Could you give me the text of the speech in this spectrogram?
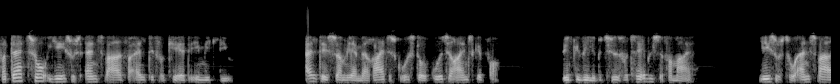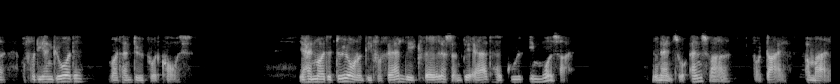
For der tog Jesus ansvaret for alt det forkerte i mit liv. Alt det, som jeg med rette skulle stå Gud til regnskab for, hvilket ville betyde fortabelse for mig. Jesus tog ansvaret, og fordi han gjorde det, måtte han dø på et kors. Ja, han måtte dø under de forfærdelige kvaler, som det er at have Gud imod sig. Men han tog ansvaret for dig og mig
